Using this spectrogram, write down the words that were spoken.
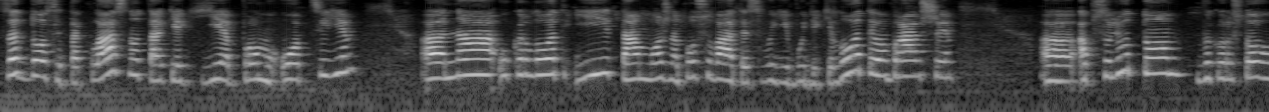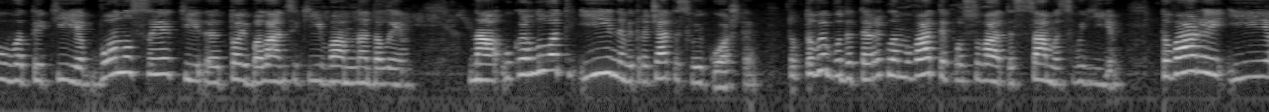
Це досить так класно, так як є промо-опції на Укрлот, і там можна просувати свої будь-які лоти, обравши. е, Абсолютно використовувати ті бонуси, ті, е, той баланс, який вам надали на Укрлот, і не витрачати свої кошти. Тобто ви будете рекламувати, просувати саме свої товари і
